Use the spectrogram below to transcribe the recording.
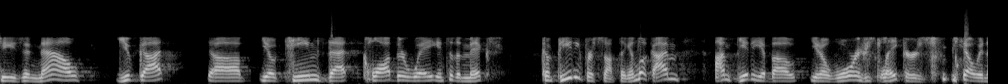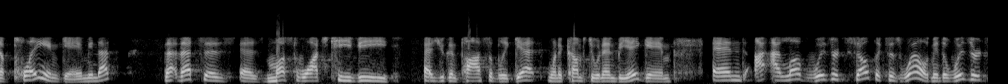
season. Now you've got uh, you know teams that clawed their way into the mix, competing for something. And look, I'm I'm giddy about you know Warriors Lakers you know in a play-in game. I mean that's that that's as as must watch TV as you can possibly get when it comes to an NBA game. And I, I love Wizards Celtics as well. I mean the Wizards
